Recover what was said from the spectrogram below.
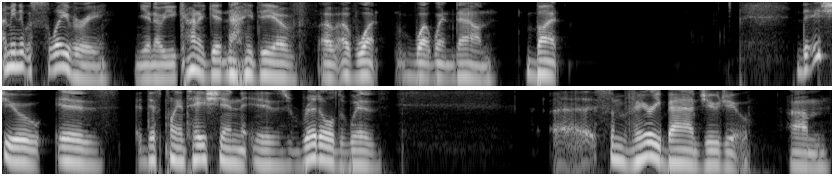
I mean, it was slavery. You know, you kind of get an idea of, of, of what what went down, but the issue is this plantation is riddled with uh, some very bad juju, um,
